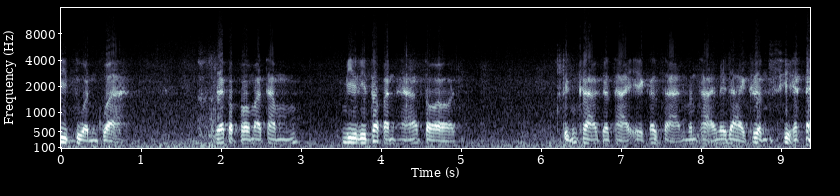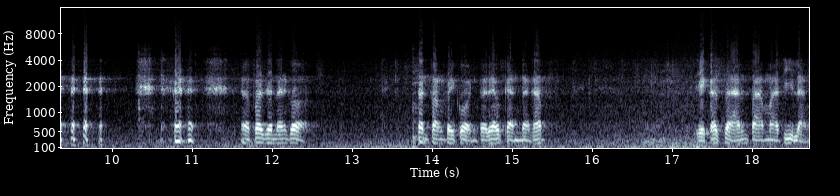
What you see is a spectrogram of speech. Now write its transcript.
รีบด่วนกว่า แล้วก็พอมาทำมีริทปัญหาต่อ ถึงคราวจะถ่ายเอกสารมันถ่ายไม่ได้เครื่องเสีย เพราะฉะนั้นก็ท่านฟังไปก่อนก็แล้วกันนะครับ เอกสารตามมาทีหลัง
